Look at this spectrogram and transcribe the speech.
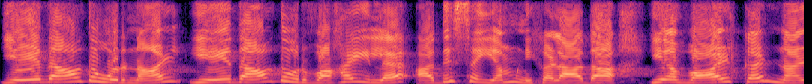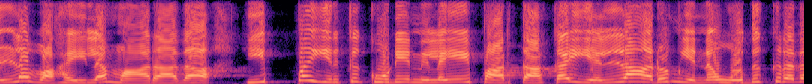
ஏதாவது ஒரு நாள் ஏதாவது ஒரு வகையில அதிசயம் நிகழாதா? என் வாழ்க்கை நல்ல வகையில மாறாதா? இப்ப இருக்கக்கூடிய நிலையை பார்த்தாக்க எல்லாரும் என்ன ஒதுக்குறத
